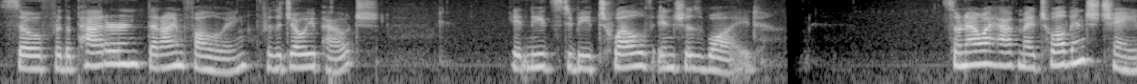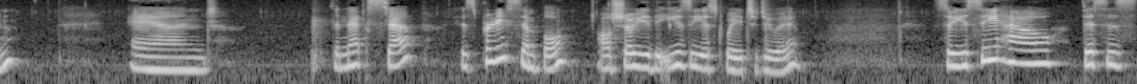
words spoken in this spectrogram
So for the pattern that I'm following for the Joey pouch, it needs to be 12 inches wide. So now I have my 12 inch chain and the next step is pretty simple. I'll show you the easiest way to do it. So you see how this is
